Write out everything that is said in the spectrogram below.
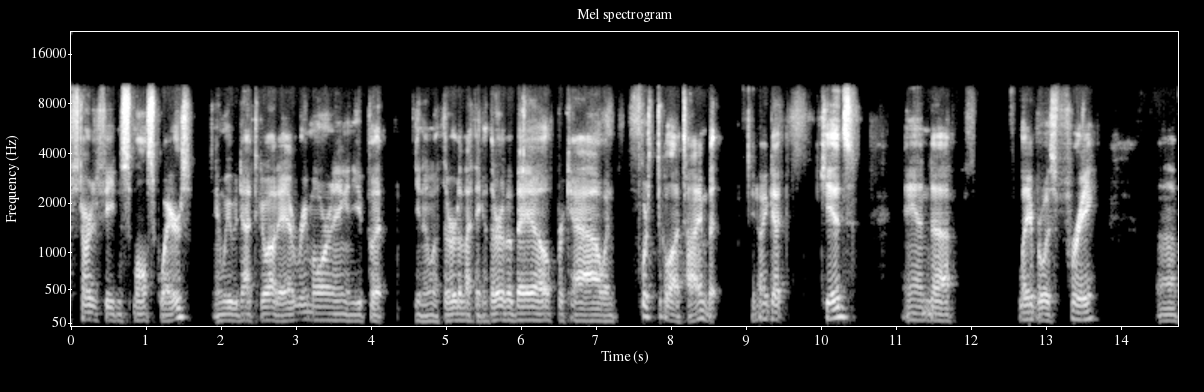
started feeding small squares and we would have to go out every morning and you put, you know, a third of, I think a third of a bale per cow. And of course it took a lot of time, but you know, I got kids and uh, labor was free, uh, at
